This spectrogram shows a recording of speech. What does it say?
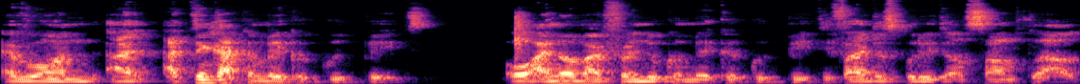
everyone. I, I think I can make a good beat. Or I know my friend who can make a good beat. If I just put it on SoundCloud,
